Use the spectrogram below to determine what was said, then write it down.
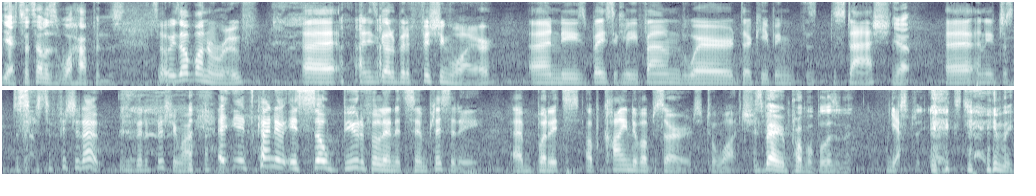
yeah, so tell us what happens. So he's up on a roof, uh, and he's got a bit of fishing wire, and he's basically found where they're keeping the, the stash. Yeah. Uh, and he just decides to fish it out. There's a bit of fishing wire. It- it's kind of it's so beautiful in its simplicity, uh, but it's kind of absurd to watch. It's very improbable, isn't it? Yeah, extremely.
